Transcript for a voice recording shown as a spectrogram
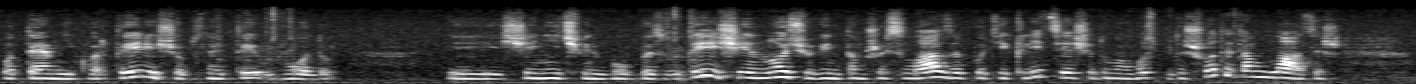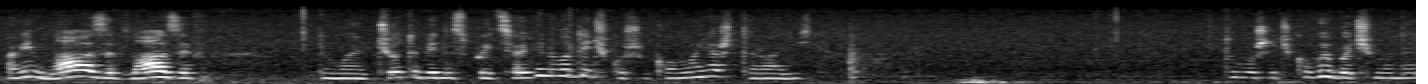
по темній квартирі, щоб знайти воду. І ще ніч він був без води, і ще ночі він там щось лазив по тій клітці. Я ще думала, господи, що ти там лазиш? А він лазив, лазив. Думаю, чого тобі не спиться? А він водичку шукав, моя ж ти радість. Тошечко, вибач мене,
